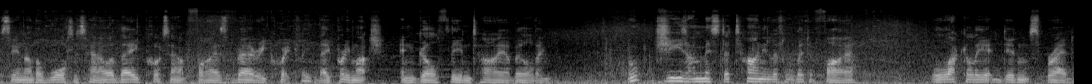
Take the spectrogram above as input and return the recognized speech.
Can't see another water tower. They put out fires very quickly. They pretty much engulf the entire building. Oh, jeez, I missed a tiny little bit of fire. Luckily it didn't spread.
